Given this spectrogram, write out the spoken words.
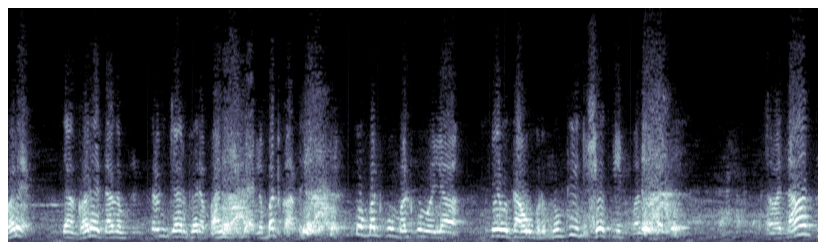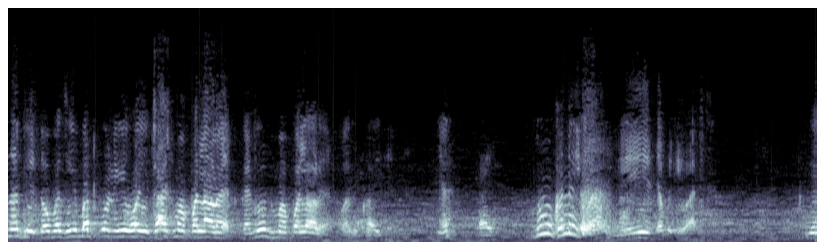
ઘરે ત્યાં ઘરે ત્યાં ત્રણ ચાર ફેરે ભાંગી દીધા એટલે બટકા થઈ તો બટકું મટકું એટલે દેવતા ઉપર મૂકીને શેકી હવે દાંત નથી, તો પછી બટકો ને હોય છાસમાં પલાળે કે દૂધમાં પલાળે, બધું ખાઈ જાય દુઃખ નહીં. એ બધી વાત જે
